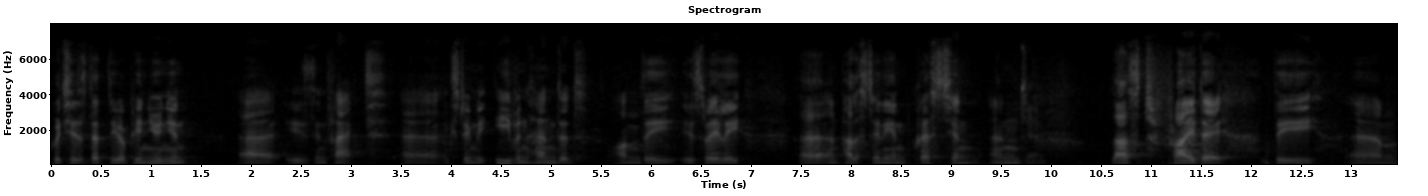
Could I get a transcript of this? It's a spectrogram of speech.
which is that the European Union uh, is in fact uh, extremely even-handed on the Israeli uh, and Palestinian question. And okay. last Friday, the um,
